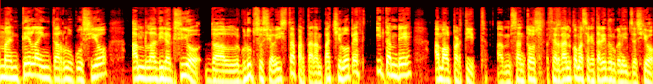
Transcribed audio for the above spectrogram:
manté la interlocució amb la direcció del grup socialista, per tant, amb Patxi López, i també amb el partit, amb Santos Cerdán com a secretari d'organització.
